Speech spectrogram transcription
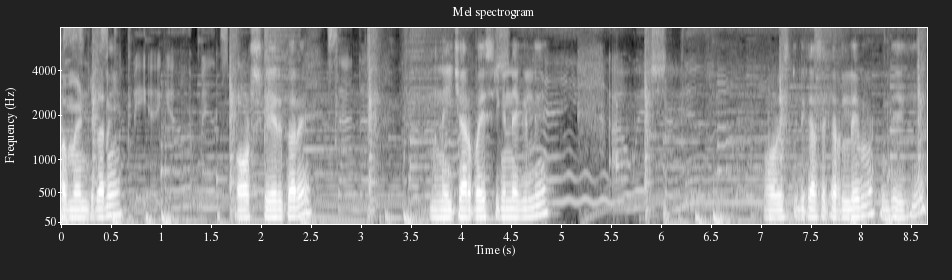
कमेंट करें और शेयर करें। नई चार पाई सीखने के लिए। और इस तरीका से कर ले मैं, देखिए।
